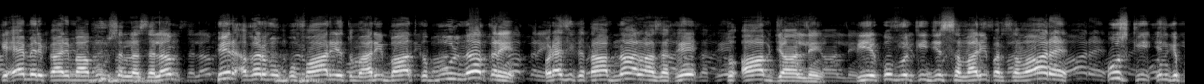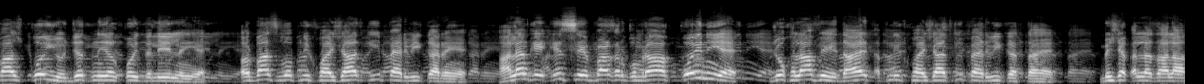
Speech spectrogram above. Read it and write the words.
کہ اے میرے پیارے محبوب صلی اللہ علیہ وسلم، پھر اگر وہ کفار یہ تمہاری بات قبول نہ کریں اور ایسی کتاب نہ لا سکیں تو آپ جان لیں کہ یہ کفر کی جس سواری پر سوار ہے اس کی ان کے پاس کوئی حجت نہیں اور کوئی دلیل نہیں ہے۔ اور بس وہ اپنی خواہشات کی پیروی کر رہے ہیں۔ حالانکہ اس سے بڑھ کر گمراہ کوئی نہیں ہے جو خلاف ہدایت اپنی خواہشات کی پیروی کرتا ہے۔ بے شک اللہ تعالیٰ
